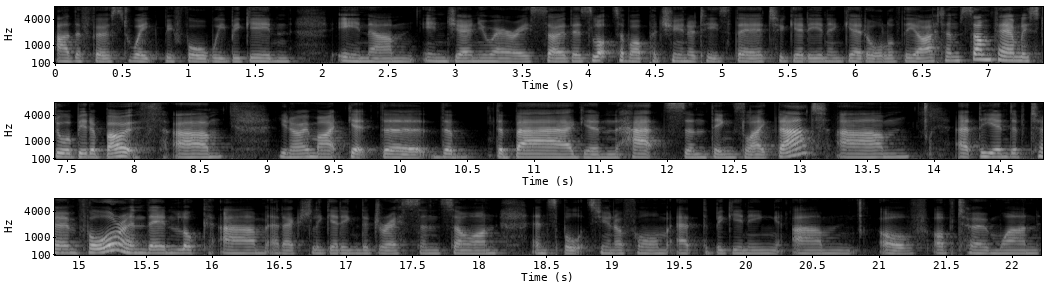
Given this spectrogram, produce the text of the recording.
uh, the first week before we begin begin in um, in January. So there's lots of opportunities there to get in and get all of the items. Some families do a bit of both. Um, you know, might get the the the bag and hats and things like that um, at the end of term four, and then look um, at actually getting the dress and so on and sports uniform at the beginning um, of of term one.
